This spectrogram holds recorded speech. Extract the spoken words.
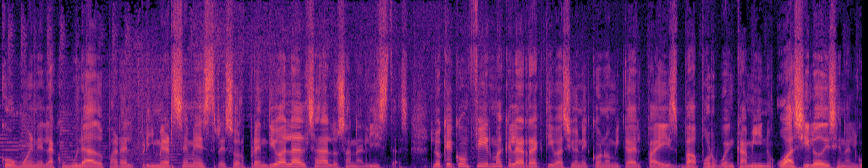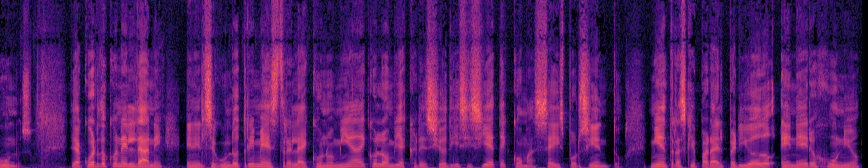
como en el acumulado para el primer semestre, sorprendió al alza a los analistas, lo que confirma que la reactivación económica del país va por buen camino, o así lo dicen algunos. De acuerdo con el DANE, en el segundo trimestre la economía de Colombia creció 17,6%, mientras que para el periodo enero-junio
